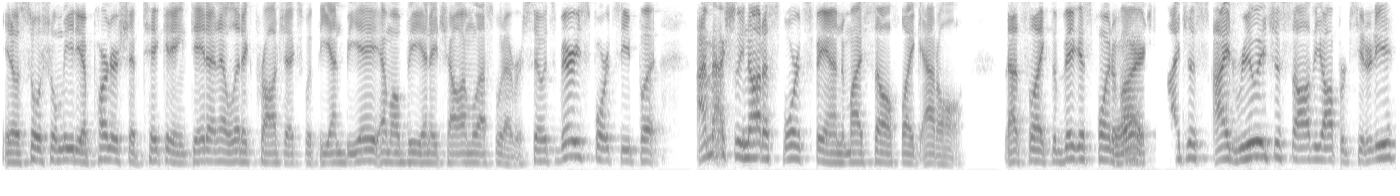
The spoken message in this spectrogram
you know, social media, partnership, ticketing, data analytic projects with the NBA, MLB, NHL, MLS, whatever. So it's very sportsy, but I'm actually not a sports fan myself, like at all. That's like the biggest point of irony. I just, I really just saw the opportunity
